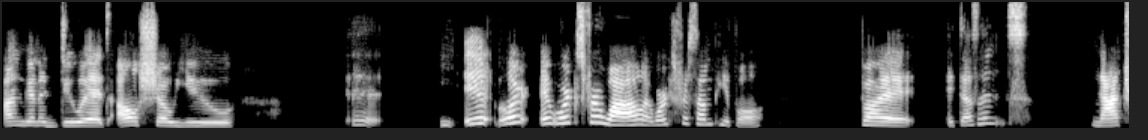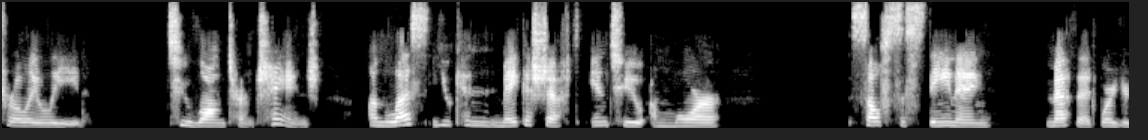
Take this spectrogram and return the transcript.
I'm going to do it, I'll show you. It, it it works for a while. It works for some people, but it doesn't naturally lead to long term change unless you can make a shift into a more self sustaining method where you're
